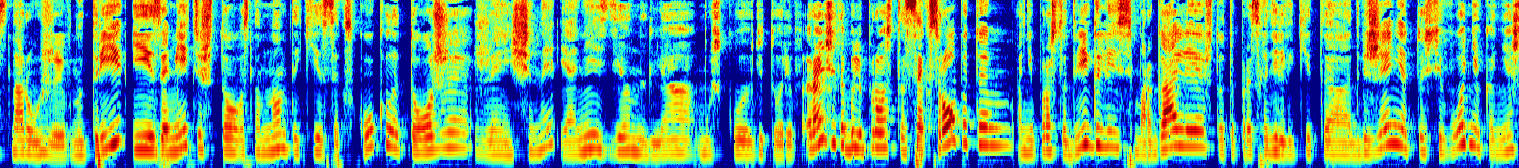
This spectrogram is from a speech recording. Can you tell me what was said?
снаружи и внутри. И заметьте, что в основном такие секс-куклы тоже женщины, и они сделаны для мужской аудитории. Раньше это были просто секс-роботы, они просто двигались, моргали, что-то происходили, какие-то движения, то сегодня, конечно,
